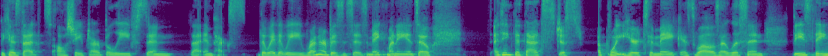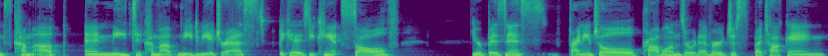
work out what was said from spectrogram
because that's all shaped our beliefs and that impacts the way that we run our businesses and make money. And so I think that that's just a point here to make as well as I listen. These things come up and need to come up, need to be addressed because you can't solve your business financial problems or whatever just by talking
